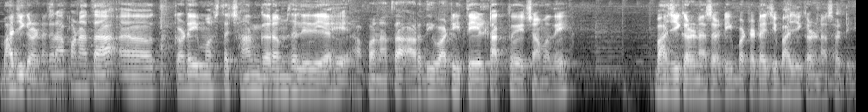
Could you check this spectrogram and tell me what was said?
भाजी करण्यासाठी. तर आपण आता कढई मस्त छान गरम झालेली आहे. आपण आता अर्धी वाटी तेल टाकतो याच्यामध्ये. भाजी करण्यासाठी बटाट्याची भाजी करण्यासाठी.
